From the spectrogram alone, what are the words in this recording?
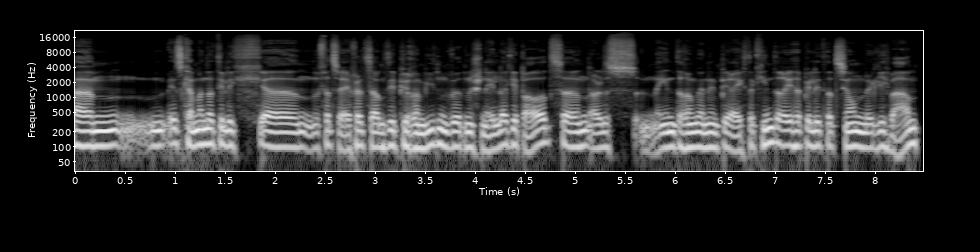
Ähm, jetzt kann man natürlich verzweifelt sagen, die Pyramiden wurden schneller gebaut, als Änderungen im Bereich der Kinderrehabilitation möglich waren.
